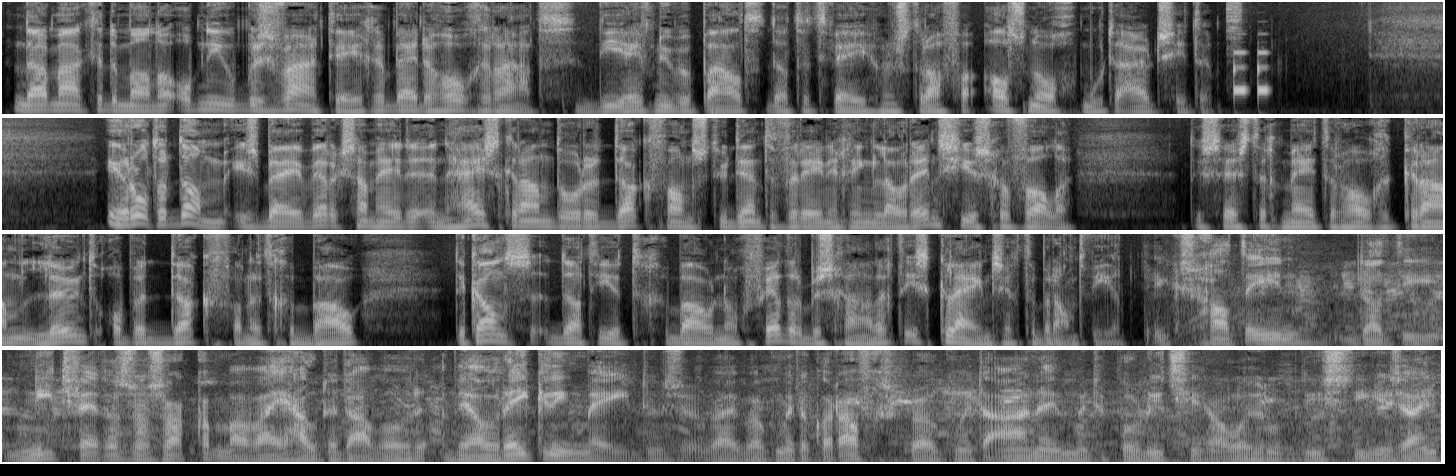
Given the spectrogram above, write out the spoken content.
Daar maakten de mannen opnieuw bezwaar tegen bij de Hoge Raad. Die heeft nu bepaald dat de twee hun straffen alsnog moeten uitzitten. In Rotterdam is bij werkzaamheden een hijskraan door het dak van studentenvereniging Laurentius gevallen. De 60 meter hoge kraan leunt op het dak van het gebouw. De kans dat hij het gebouw nog verder beschadigt is klein, zegt de brandweer. Ik schat in dat hij niet verder zal zakken, maar wij houden daar wel, wel rekening mee. Dus wij hebben ook met elkaar afgesproken, met de aannemer, met de politie en alle hulpdiensten die hier zijn...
